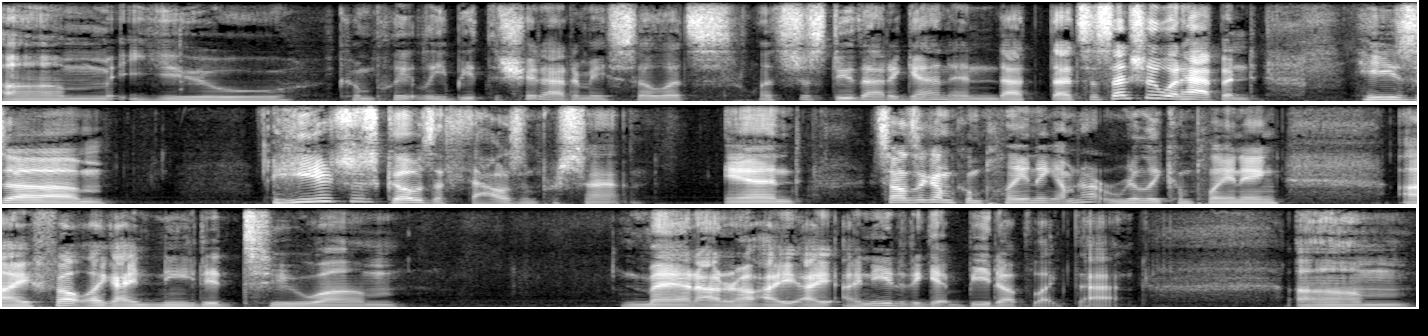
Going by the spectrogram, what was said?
um, you completely beat the shit out of me. So let's let's just do that again. And that that's essentially what happened. He's um he just goes a thousand percent. And it sounds like I'm complaining. I'm not really complaining. I felt like I needed to um man, I don't know, I, I, I needed to get beat up like that. Um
